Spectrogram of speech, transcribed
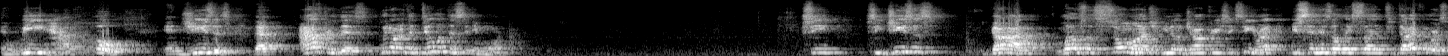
And we have hope in Jesus that after this, we don't have to deal with this anymore. See, see, Jesus, God, loves us so much. You know, John 3.16, right? He sent his only son to die for us.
